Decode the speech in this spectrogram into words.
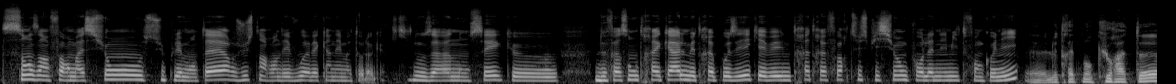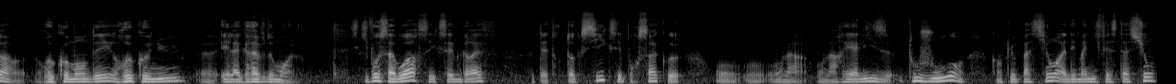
sans information supplémentaire, juste un rendez-vous avec un hématologue, qui nous a annoncé que de façon très calme et très posée, qu'il y avait une très très forte suspicion pour l'anémie de Fanconi. Euh, le traitement curateur recommandé, reconnu, euh, est la greffe de moelle. Ce qu'il faut savoir, c'est que cette greffe peut être toxique, c'est pour ça qu'on on, la, on la réalise toujours quand le patient a des manifestations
